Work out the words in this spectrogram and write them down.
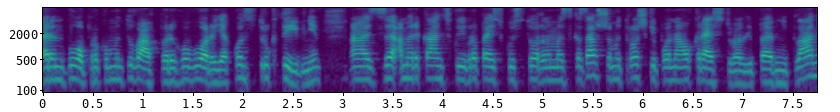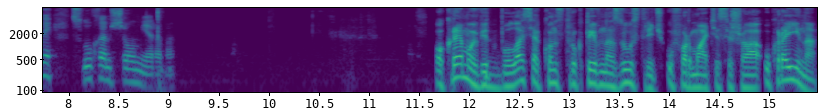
РНБО, прокоментував переговори як конструктивні з американською європейською сторонами. Сказав, що ми трошки понаокреслювали певні плани. Слухаємо ще Умєрова. Окремо відбулася конструктивна зустріч у форматі США Україна,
